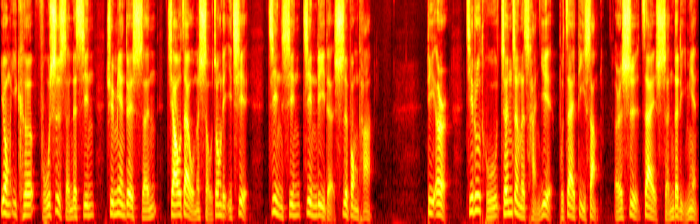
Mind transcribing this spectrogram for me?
用一颗服侍神的心去面对神交在我们手中的一切，尽心尽力的侍奉他。第二，基督徒真正的产业不在地上，而是在神的里面。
